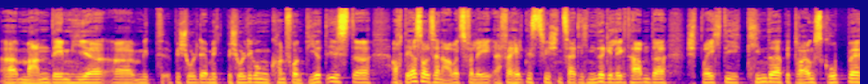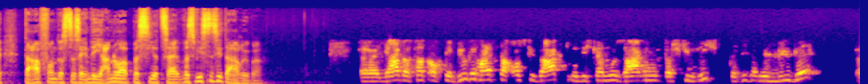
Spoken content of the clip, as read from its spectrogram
äh, Mann, dem hier äh, mit, Beschuld mit Beschuldigungen konfrontiert ist, äh, auch der soll sein Arbeitsverhältnis zwischenzeitlich niedergelegt haben. Da spricht die Kinderbetreuungsgruppe davon, dass das Ende Januar passiert sei. Was wissen Sie darüber? Äh, ja, das hat auch der Bürgermeister ausgesagt und ich kann nur sagen, das stimmt nicht. Das ist eine Lüge. Äh,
